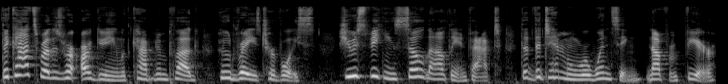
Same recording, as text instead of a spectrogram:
The Katz brothers were arguing with Captain Plug, who had raised her voice. She was speaking so loudly, in fact, that the Tin Men were wincing, not from fear,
